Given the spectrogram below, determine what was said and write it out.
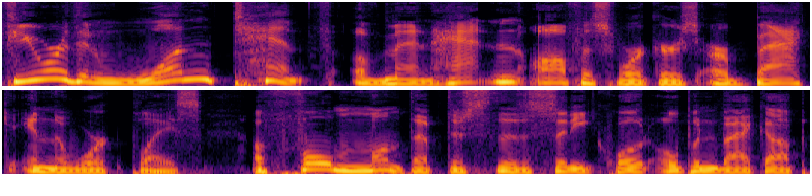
fewer than one tenth of Manhattan office workers are back in the workplace. A full month after the city, quote, opened back up.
